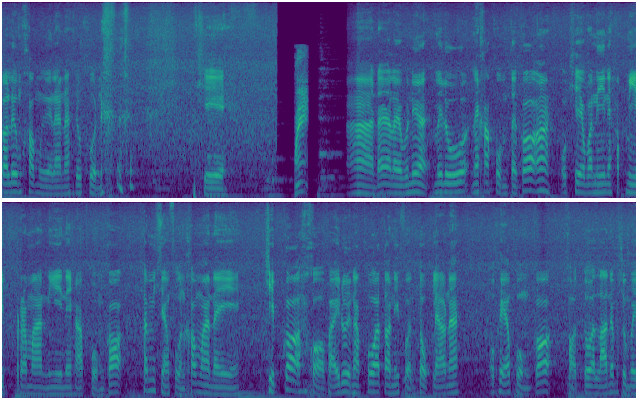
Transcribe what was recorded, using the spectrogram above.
ก็เริ่มเข้ามือแล้วนะทุกคน โอเค อ่าได้อะไรวะเนี่ยไม่รู้นะครับผมแต่ก็อะโอเควันนี้นะครับมีประมาณนี้นะครับผมก็ถ้ามีเสียงฝนเข้ามาในคลิปก็ขออภัยด้วยนะครับเพราะว่าตอนนี้ฝนตกแล้วนะโอเคครับผมก็ขอตัวลาท่านผู้ชมไป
